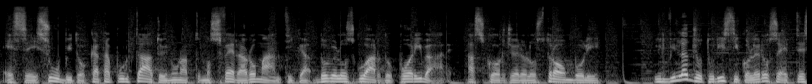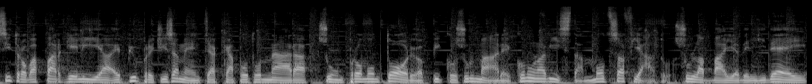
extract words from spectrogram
e sei subito catapultato in un'atmosfera romantica dove lo sguardo può arrivare a scorgere lo Stromboli. Il villaggio turistico Le Rosette si trova a Parghelia e più precisamente a Capotonnara, su un promontorio a picco sul mare con una vista mozzafiato sulla Baia degli Dei.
